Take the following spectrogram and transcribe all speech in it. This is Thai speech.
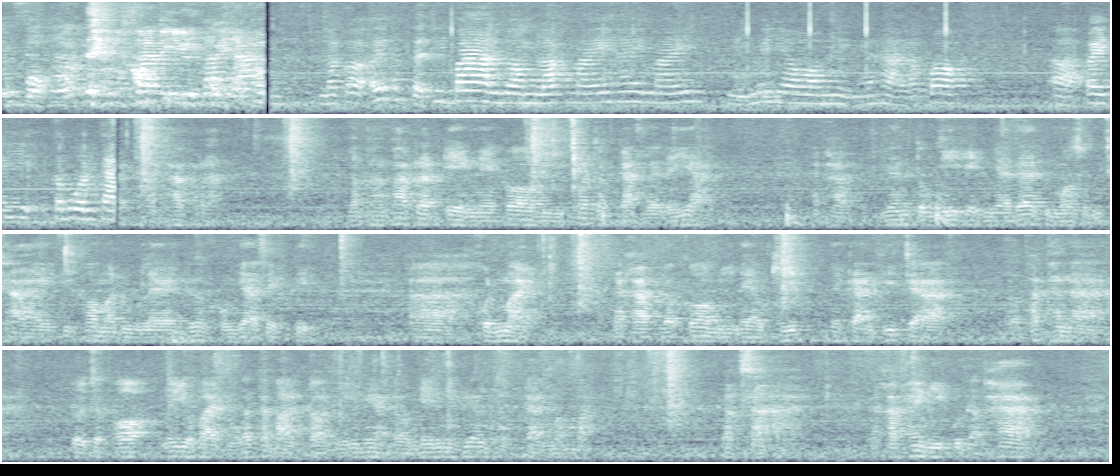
ยุโบกรถเขาดีไม่ได้แล้วก็เอ้ยแต่ที่บ้านยอมรับไหมให้ไหมหรือไม่ยอมอย่างเงี้ยค่ะแล้วก็ไปที่กระบวนการทางภาครัฐลำพังภาครัฐเองเนี่ยก็มีข้อจำกัดหลายๆอย่างนะครับดังนั้นตรงนี้เองเนี่ยได้คุณหมอสมชายที่เข้ามาดูแลเรื่องของยาเสพติดคนใหม่นะครับ แล้วก็มีแนวคิดในการที่จะพัฒนา โดยเฉพาะนโยบายของรัฐบาลตอนนี้เนี่ยเราเน้นในเรื่องของการบำบัด รักษานะครับให้มีคุณภาพ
